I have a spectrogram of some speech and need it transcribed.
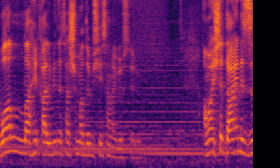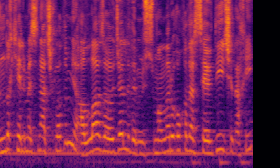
vallahi kalbinde taşımadığı bir şey sana gösteriyor. Ama işte daha yeni zındık kelimesini açıkladım ya Allah Azze ve Celle de Müslümanları o kadar sevdiği için ahi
